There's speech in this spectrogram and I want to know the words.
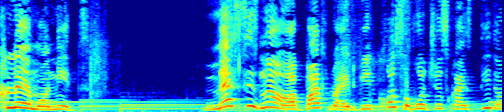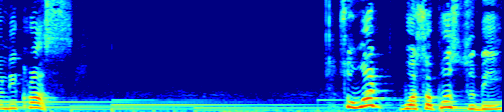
claim on it. Mercy is now our birthright because of what Jesus Christ did on the cross. So, what was supposed to be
